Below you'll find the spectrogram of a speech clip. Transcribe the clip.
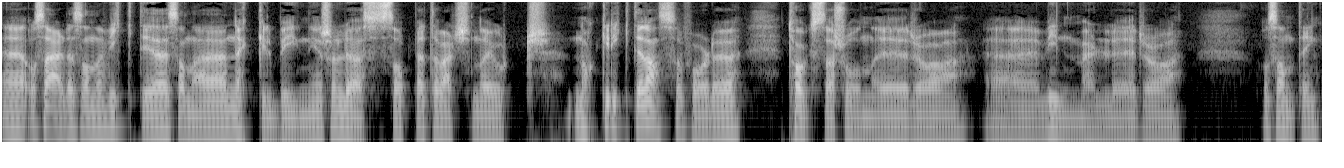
Eh, og så er det sånne viktige sånne nøkkelbygninger som løses opp etter hvert som du har gjort nok riktig. da, Så får du togstasjoner og eh, vindmøller og, og sånne ting.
